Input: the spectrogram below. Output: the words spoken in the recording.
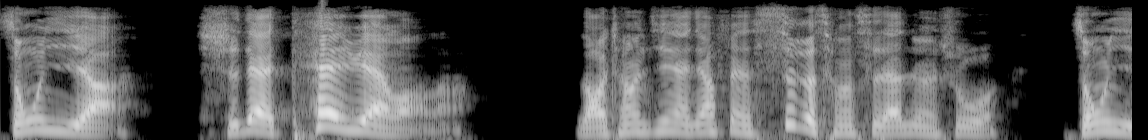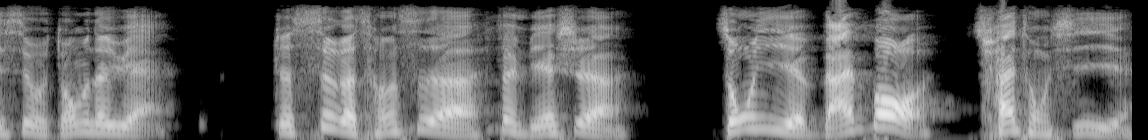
中医啊，实在太冤枉了。老程今天将分四个层次来论述中医是有多么的冤。这四个层次分别是：中医完爆传统西医，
